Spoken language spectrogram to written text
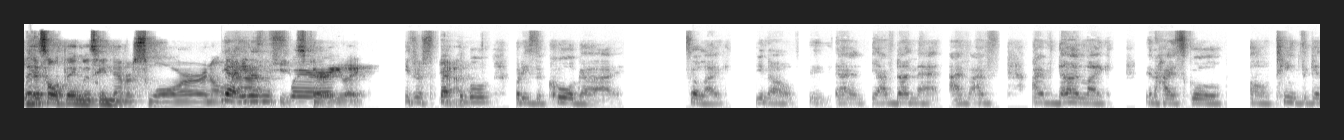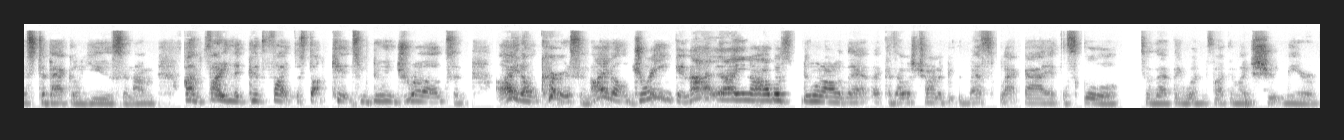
his whole thing was he never swore and all Yeah, that. he doesn't He's swear. very like he's respectable, but he's a cool guy. So like, you know, yeah, I've done that. I've I've I've done like in high school, oh, teens against tobacco use, and I'm I'm fighting the good fight to stop kids from doing drugs, and I don't curse, and I don't drink, and I, I you know, I was doing all of that because I was trying to be the best black guy at the school so that they wouldn't fucking like shoot me or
